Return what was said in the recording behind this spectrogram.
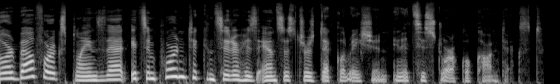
Lord Balfour explains that it's important to consider his ancestors' declaration in its historical context.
